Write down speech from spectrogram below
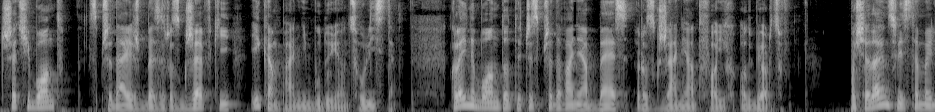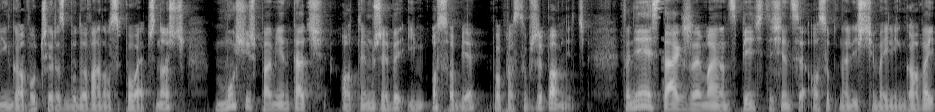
Trzeci błąd: sprzedajesz bez rozgrzewki i kampanii budującą listę. Kolejny błąd dotyczy sprzedawania bez rozgrzania Twoich odbiorców. Posiadając listę mailingową czy rozbudowaną społeczność, musisz pamiętać o tym, żeby im o sobie po prostu przypomnieć. To nie jest tak, że mając 5000 osób na liście mailingowej,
